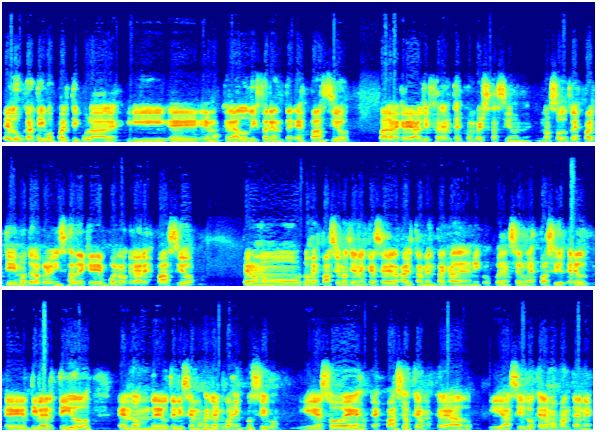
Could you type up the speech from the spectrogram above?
educativos particulares y eh, hemos creado diferentes espacios para crear diferentes conversaciones. Nosotros partimos de la premisa de que es bueno crear espacios, pero no los espacios no tienen que ser altamente académicos, pueden ser un espacio eh, divertido en donde utilicemos el lenguaje inclusivo y eso es espacios que hemos creado y así lo queremos mantener.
